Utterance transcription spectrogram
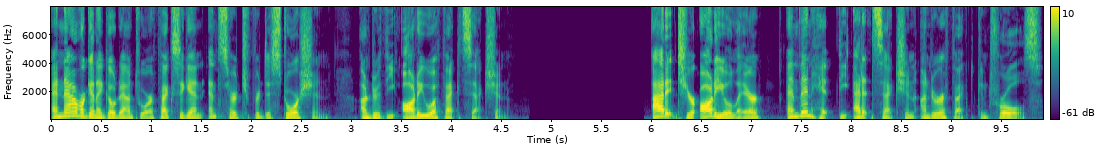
And now we're going to go down to our effects again and search for distortion under the audio effects section. Add it to your audio layer and then hit the edit section under effect controls.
